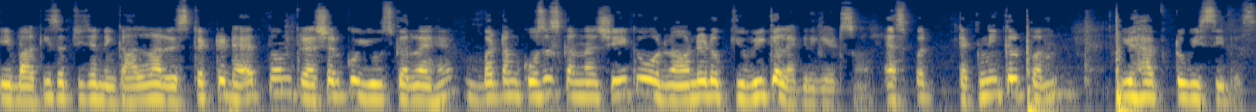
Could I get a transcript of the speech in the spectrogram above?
ये बाकी सब चीज़ें निकालना रिस्ट्रिक्टेड है तो हम प्रेशर को यूज़ कर रहे हैं बट हम कोशिश करना चाहिए कि वो राउंडेड और क्यूबिकल एग्रीगेट्स हों। एज पर टेक्निकल पन you have to be see this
